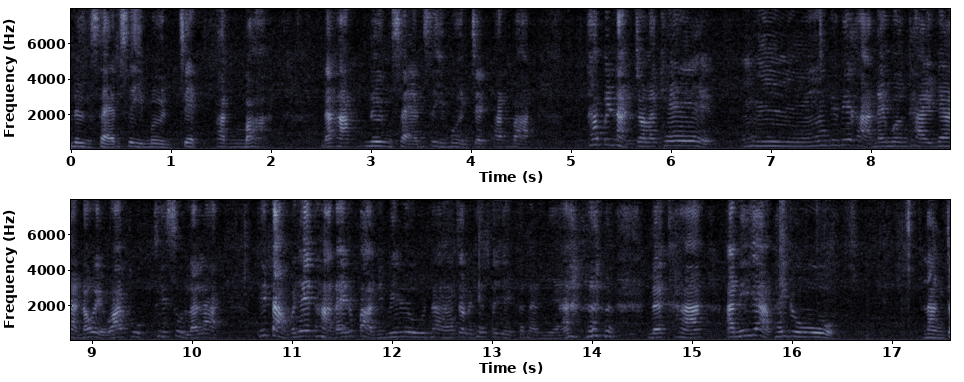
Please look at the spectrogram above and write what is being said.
1 4 7 0 0 0 บาทนะคะ1 4 7 0 0 0 บาท ถ้าเป็นหนังจระเข้อืมพี่ขาในเมืองไทยเนี่ยน้องเอ๋ว่าถูกที่สุดแล้วล่ะที่ต่างประเทศหาได้หรือเปล่านี่ไม่รู้นะจระเข้ตัวใหญ่ขนาดเนี้ยนะคะ อันนี้อยากให้ดูหนังจ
